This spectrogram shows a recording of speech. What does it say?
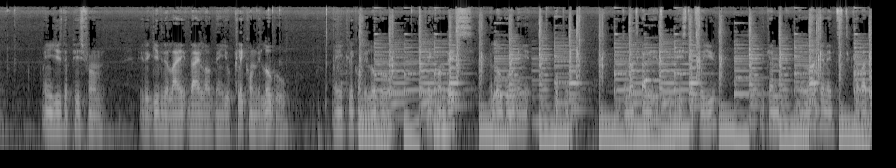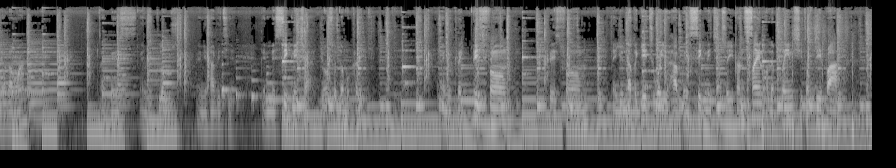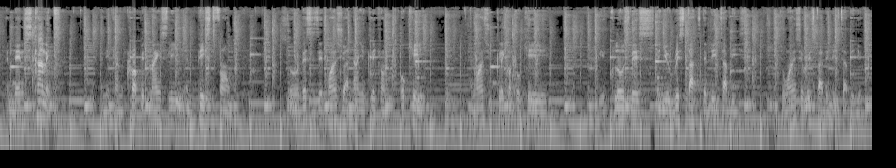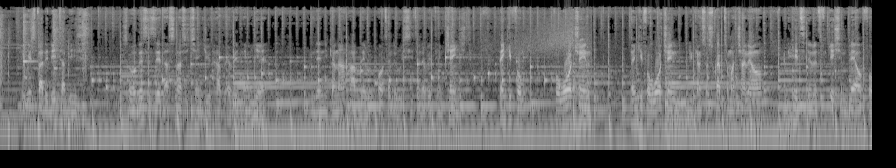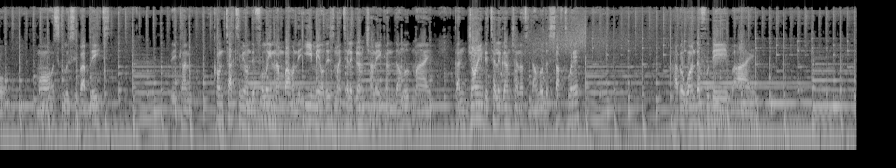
When you use the paste from, it will give the light dialog. Then you click on the logo. When you click on the logo, click on this, the logo, then you automatically it will be pasted for you. You can enlarge it to cover the other one. Like this and you close and you have it here. Then the signature you also double click. And you click paste from paste from. And you navigate to where you have the signature. So you can sign on a plain sheet of paper and then scan it. And you can crop it nicely and paste from so this is it. Once you are done you click on ok. And once you click on ok you close this and you restart the database. So once you restart the database you, you restart the database. So this is it. As soon as you change you have everything here. And then you can now have the report and the receipt and everything changed. Thank you for for watching. Thank you for watching. You can subscribe to my channel and hit the notification bell for more exclusive updates. You can contact me on the following number on the email. This is my Telegram channel. You can download my can join the Telegram channel to download the software. Have a wonderful day. Bye.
